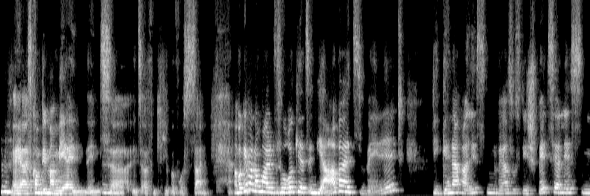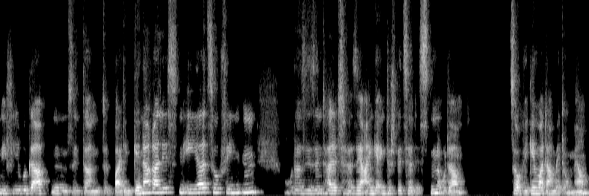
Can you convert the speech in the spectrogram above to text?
Ja, ja, es kommt immer mehr in, ins, mhm. äh, ins öffentliche Bewusstsein. Aber gehen wir nochmal zurück jetzt in die Arbeitswelt. Die Generalisten versus die Spezialisten, die vielbegabten sind dann bei den Generalisten eher zu finden. Oder sie sind halt sehr eingeengte Spezialisten oder so, wie gehen wir damit um, ja?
